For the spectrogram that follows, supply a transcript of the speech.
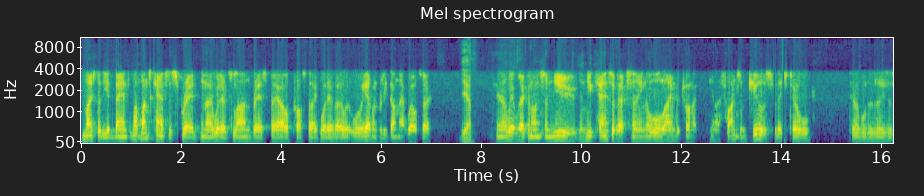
most of the advanced once cancer's spread, you know, whether it's lung, breast, bowel, prostate, whatever, we haven't really done that well. So, yeah, you know, we're working on some new a new cancer vaccine, all aimed at trying to, you know, find some cures for these terrible, terrible diseases.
